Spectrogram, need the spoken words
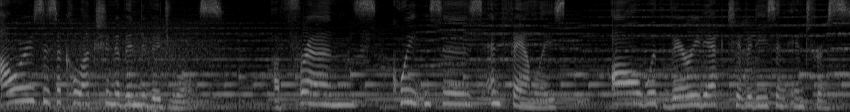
Ours is a collection of individuals, of friends, acquaintances, and families, all with varied activities and interests.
